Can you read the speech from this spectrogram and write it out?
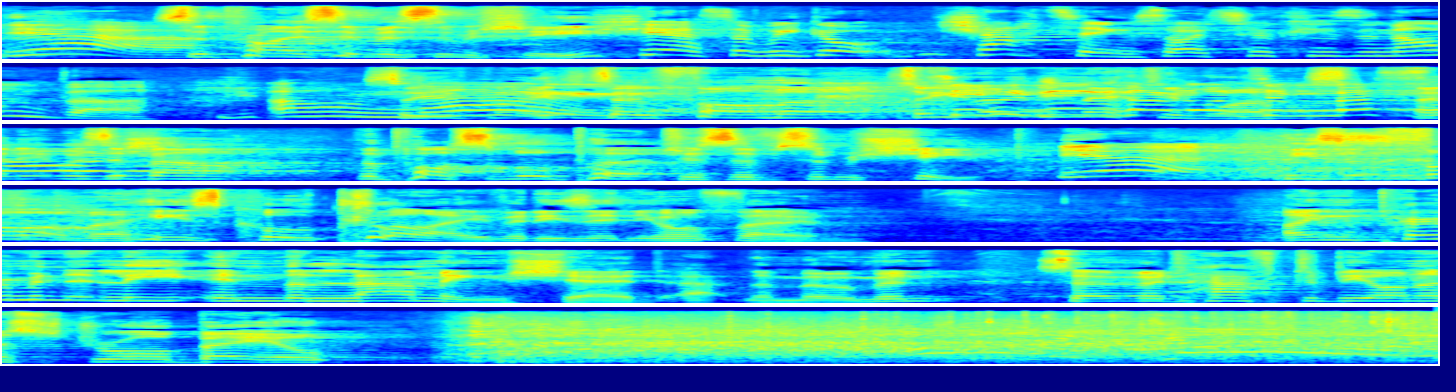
Yeah. Surprise him with some sheep. yeah, so we got chatting, so I took his number. Oh, So, no. you got, so farmer. So, So you he only thinks met I him once, and it was about the possible purchase of some sheep. Yeah. He's a farmer. He's called Clive, and he's in your phone. I'm permanently in the lambing shed at the moment, so it would have to be on a straw bale. Oh, my God.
